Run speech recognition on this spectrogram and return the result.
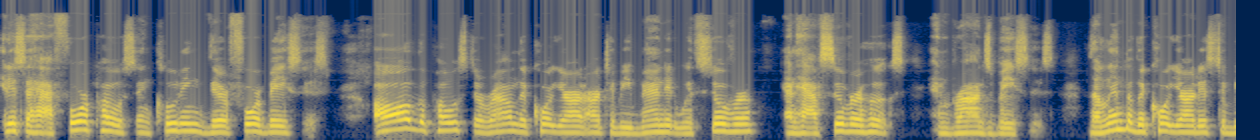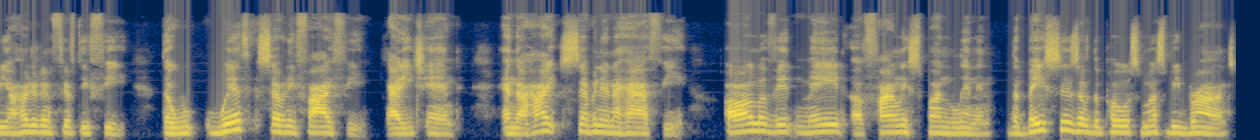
It is to have four posts, including their four bases. All the posts around the courtyard are to be banded with silver and have silver hooks and bronze bases. The length of the courtyard is to be 150 feet the width 75 feet at each end, and the height seven and a half feet, all of it made of finely spun linen. The bases of the posts must be bronze.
